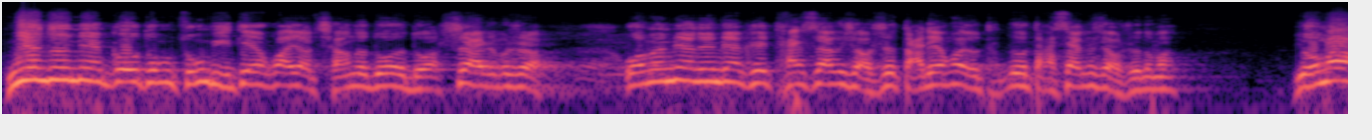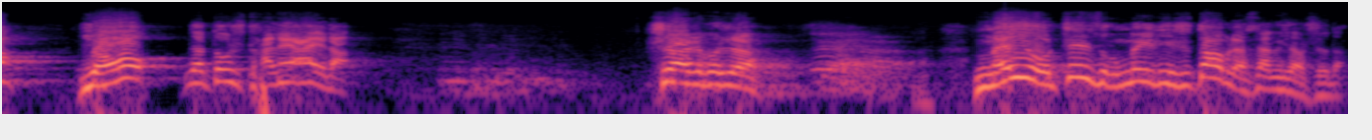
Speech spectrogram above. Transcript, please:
面对面沟通总比电话要强得多得多，是还是不是？我们面对面可以谈三个小时，打电话有有打三个小时的吗？有吗？有，那都是谈恋爱的，是还是不是？是。没有这种魅力是到不了三个小时的。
